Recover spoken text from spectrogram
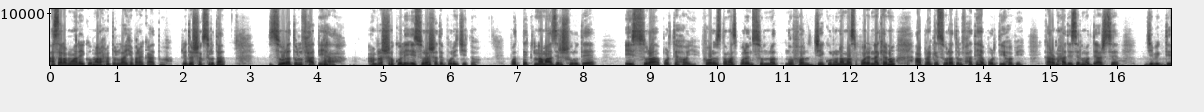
আসসালামু আলাইকুম রহমতুল্লাহ বারাকাত প্রিয় দর্শক, শ্রোতা, সুরাতুল ফাতিহা, আমরা সকলে এই সুরার সাথে পরিচিত। প্রত্যেক নামাজের শুরুতে এই সুরা পড়তে হয়। ফরজ নামাজ পড়েন, সুন্নত, নফল, যে কোনো নামাজ পড়েন না কেন, আপনাকে সুরাতুল ফাতিহা পড়তেই হবে। কারণ হাদিসের মধ্যে আসছে, যে ব্যক্তি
